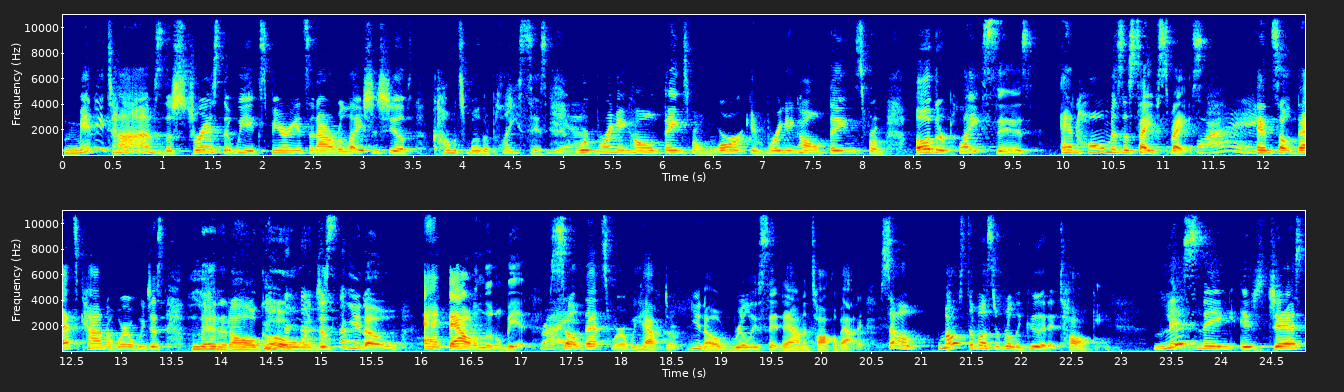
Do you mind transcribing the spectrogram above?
many times the stress that we experience in our relationships comes from other places. Yeah. We're bringing home things from work and bringing home things from other places. And home is a safe space. Right. And so that's kind of where we just let it all go and just, you know, act out a little bit. Right. So that's where we have to, you know, really sit down and talk about it. So most of us are really good at talking. Listening is just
